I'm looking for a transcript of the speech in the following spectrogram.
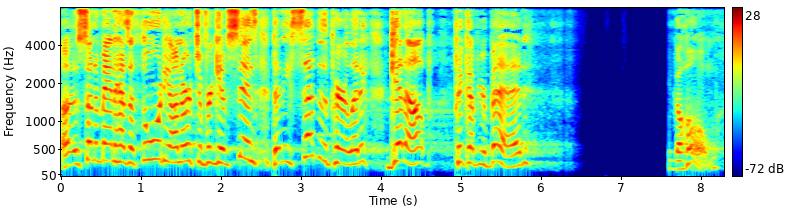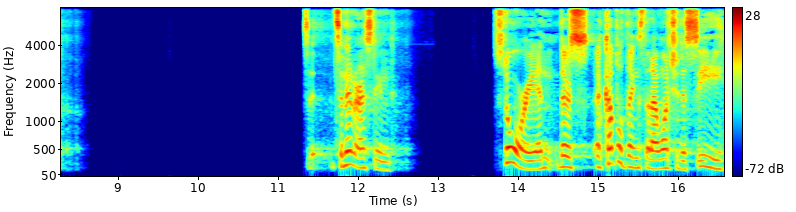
uh, Son of Man has authority on earth to forgive sins. Then he said to the paralytic, Get up, pick up your bed, and go home. It's, a, it's an interesting story, and there's a couple things that I want you to see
